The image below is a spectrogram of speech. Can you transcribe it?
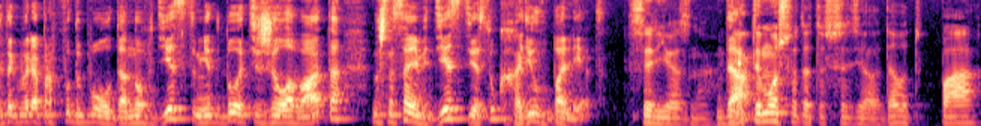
Это говоря про футбол, да, но в детстве мне это было тяжеловато, потому что на самом деле в детстве я, сука, ходил в балет. Серьезно? Да. И ты можешь вот это все делать, да, вот па,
